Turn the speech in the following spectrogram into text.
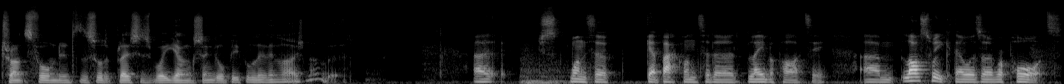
transformed into the sort of places where young single people live in large numbers. Uh, just wanted to get back onto the Labour Party. Um, last week there was a report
